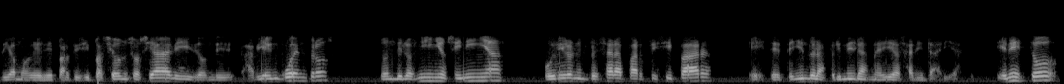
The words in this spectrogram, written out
digamos, de, participación social y donde había encuentros, donde los niños y niñas pudieron empezar a participar este, teniendo las primeras medidas sanitarias. En esto,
